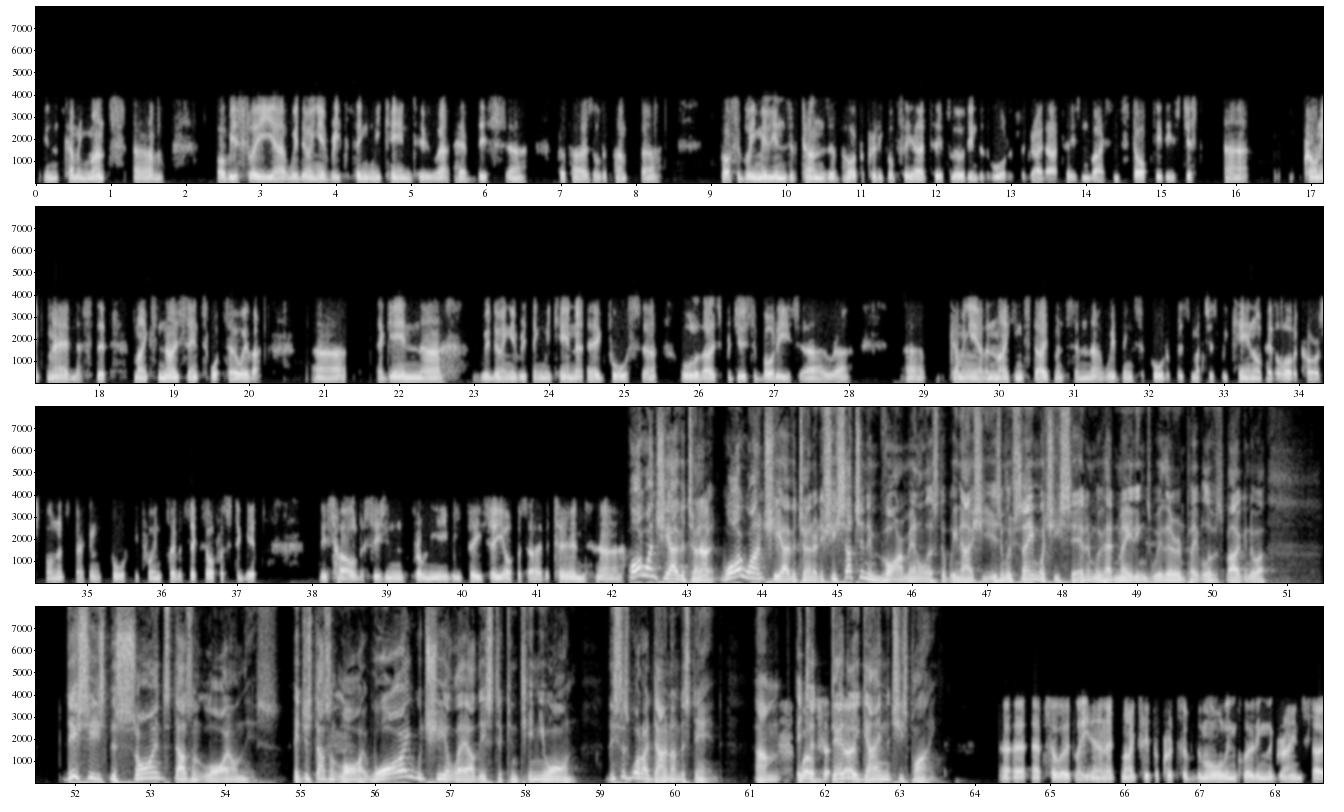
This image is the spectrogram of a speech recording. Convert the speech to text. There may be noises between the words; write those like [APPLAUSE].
in coming months. Um, obviously, we're doing everything we can to have this proposal to pump possibly millions of tonnes of hypercritical CO2 fluid into the waters of the Great Artesian Basin stopped. It is just uh, chronic madness that makes no sense whatsoever. Uh, again, uh, we're doing everything we can at AgForce. Uh, all of those producer bodies are uh, uh, coming out and making statements, and uh, we're being supportive as much as we can. I've had a lot of correspondence back and forth between Plibersek's office to get this whole decision from the EPBC office overturned. Uh, Why won't she overturn no. it? Why won't she overturn it? If she's such an environmentalist that we know she is, and we've seen what she said, and we've had meetings with her, and people have spoken to her. This is the science doesn't lie on this. It just doesn't lie. Why would she allow this to continue on? This is what I don't understand. Um, it's well, a so, deadly so, game that she's playing. Uh, absolutely, and it makes hypocrites of them all, including the Greens. So,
